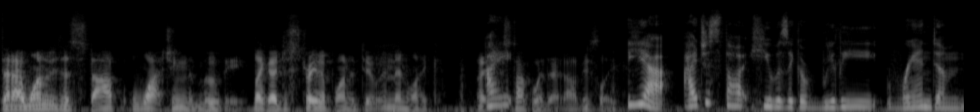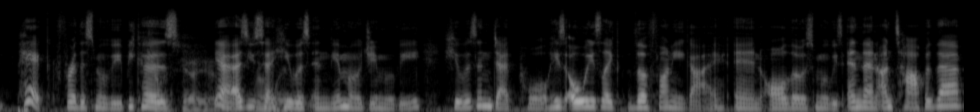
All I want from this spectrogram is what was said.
that I wanted to stop watching the movie. Like I just straight up wanted to, and then like I, I- stuck with it, obviously. Yeah, I just thought he was like a really random pick for this movie because, yeah, yeah, yeah, as you real said, he was in the Emoji Movie, he was in Deadpool. He's always like the funny guy in all those movies. And then on top of that,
